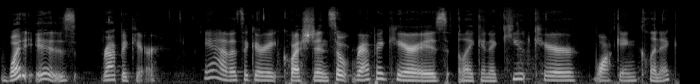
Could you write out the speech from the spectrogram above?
what is Rapid Care? Yeah, that's a great question. So, Rapid Care is like an acute care walk in clinic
